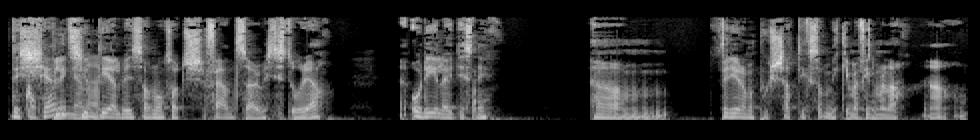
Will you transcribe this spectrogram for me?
Det känns ju delvis som någon sorts fanservice-historia. Och det gillar ju Disney. Um, för det har de pushat liksom mycket med filmerna. Ja.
